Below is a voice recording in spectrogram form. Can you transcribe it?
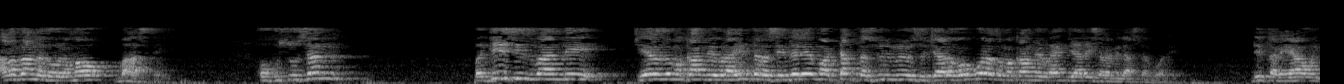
هغه ځان له علماو باسته خو خصوصا په دې سیس باندې چې راز مقام ابراهیم ته رسیدلې ما ټک تصویر مې وسو چاله وګوره چې مقام ابراهیم جاري سره ملاس لګولې دې تریا وي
